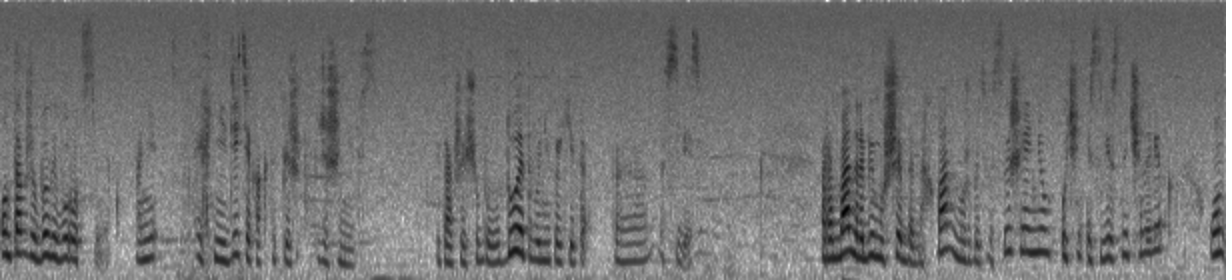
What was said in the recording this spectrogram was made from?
он также был его родственник. Они, их дети как-то переженились. И также еще было до этого не какие-то э, связи. Рамбан Раби Муше бен может быть, вы слышали о нем, очень известный человек. Он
